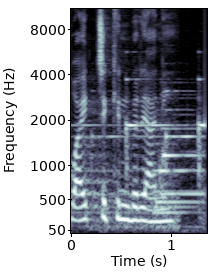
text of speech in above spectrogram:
white chicken biryani.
